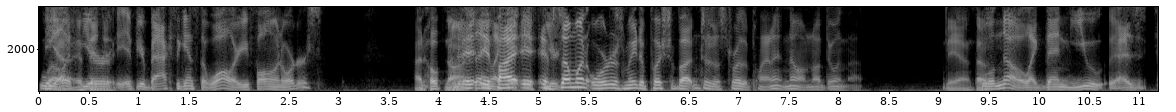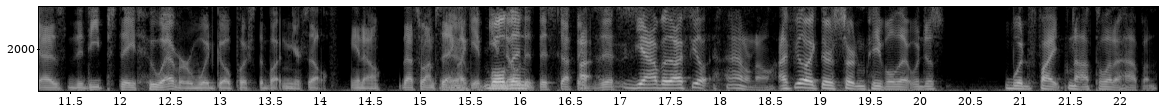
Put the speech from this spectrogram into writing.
Well, Yeah, if, if they your if your back's against the wall, are you following orders? I'd hope not. I'm saying, if like, I if if, you're- someone orders me to push a button to destroy the planet, no, I'm not doing that. Yeah, that, well, no, like then you as as the deep state whoever would go push the button yourself. You know, that's what I'm saying. Yeah. Like if you well, know then that this stuff uh, exists, yeah, but I feel I don't know. I feel like there's certain people that would just would fight not to let it happen.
